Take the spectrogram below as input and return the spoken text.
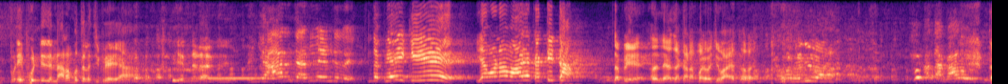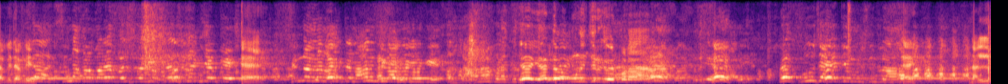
இப்படி பண்ணிது நரம்பு தலைச்சு பேயா? என்னடா இது? நீங்க யாரும் சரியில்லைன்றது இந்த பேய்க்கு எவனோ வாய கட்டிட்டான். தம்பி அது லேசா கடப்பாய் வச்சு வாய தர அதான் காலை உருட்டி. தம்பி தம்பி. சின்ன கடப்பாரே பெருசு. வேணும் பெருசுனா இங்க இருக்கு. ஏ. சின்னதுல நம்மகிட்ட நாலஞ்சு நாள் தான் கிடக்கு. தானா படக்குது ஏய் ஏன்டா மூணுஞ்சு இருக்கு வேணுமாடா ஏய் ஏய் புதுசா ஏடிஎம் மிஷின்டா. ஏய் நல்ல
